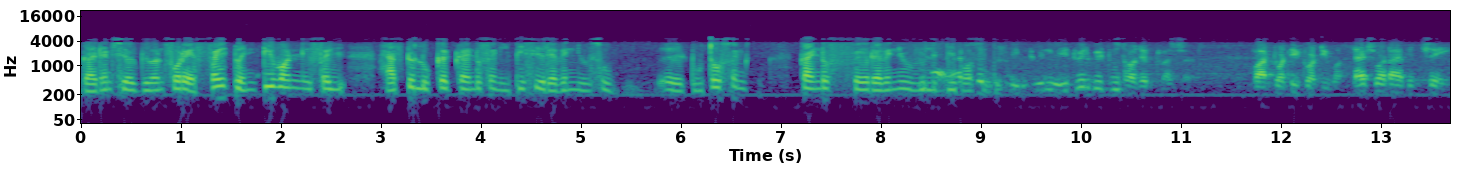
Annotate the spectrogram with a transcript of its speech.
guidance you have given for FY21, if I have to look at kind of an EPC revenue, so uh, 2,000 kind of uh, revenue will it be possible? It will, it will be 2,000 plus for 2021. That's what I've been saying.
